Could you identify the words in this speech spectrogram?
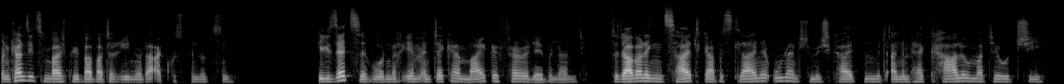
Man kann sie zum Beispiel bei Batterien oder Akkus benutzen. Die Gesetze wurden nach ihrem Entdecker Michael Faraday benannt zur damaligen Zeit gab es kleine Uneinstimmigkeiten mit einem Herr Carlo Matteucci.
